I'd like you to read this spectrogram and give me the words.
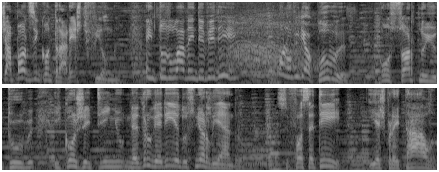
Já podes encontrar este filme em todo lado em DVD ou no videoclube. Com sorte no YouTube e com jeitinho na drogaria do Sr. Leandro. Se fosse a ti, ia espreitá-lo.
